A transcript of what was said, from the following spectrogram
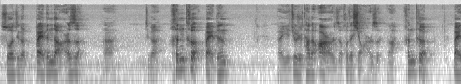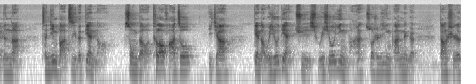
说，这个拜登的儿子啊，这个亨特·拜登，啊，也就是他的二儿子或者小儿子，是吧？亨特。拜登呢，曾经把自己的电脑送到特劳华州一家电脑维修店去维修硬盘，说是硬盘那个当时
